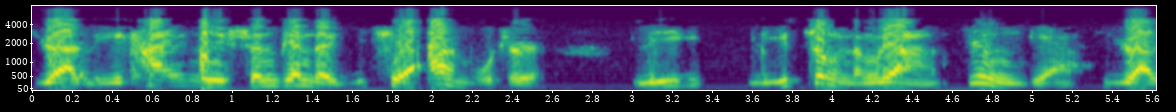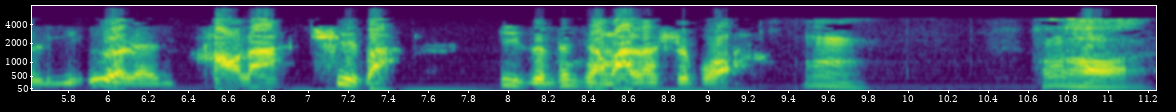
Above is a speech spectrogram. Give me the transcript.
远离开你身边的一切暗物质，离离正能量近一点，远离恶人。好了，去吧。弟子分享完了，师傅。嗯，很好啊，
